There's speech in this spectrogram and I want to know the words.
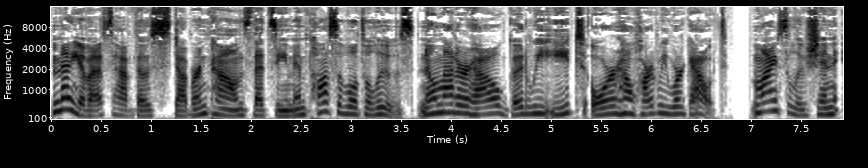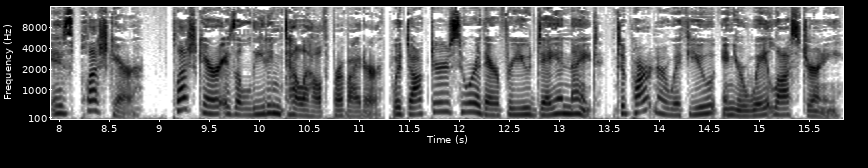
Many of us have those stubborn pounds that seem impossible to lose, no matter how good we eat or how hard we work out. My solution is PlushCare. PlushCare is a leading telehealth provider with doctors who are there for you day and night to partner with you in your weight loss journey.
